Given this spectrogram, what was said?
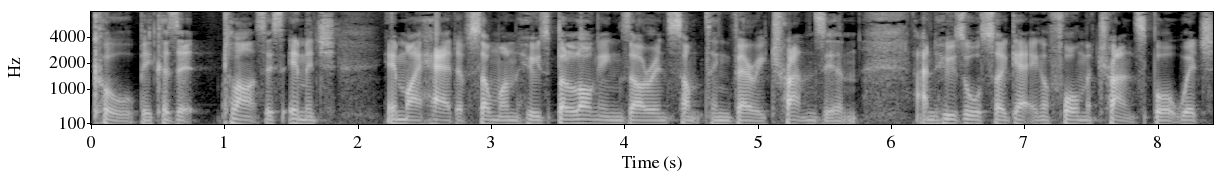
cool because it plants this image in my head of someone whose belongings are in something very transient and who's also getting a form of transport which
